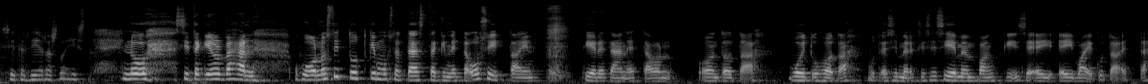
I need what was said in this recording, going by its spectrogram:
siitä vieraslajista? No, sitäkin on vähän huonosti tutkimusta tästäkin, että osittain tiedetään, että on, on tota, voi tuhota, mutta esimerkiksi se siemenpankkiin se ei, ei vaikuta, että,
